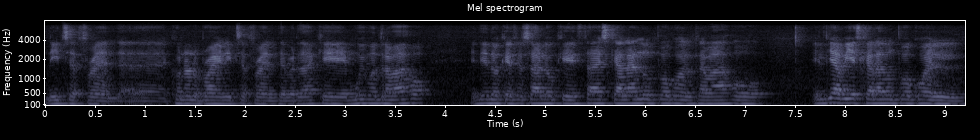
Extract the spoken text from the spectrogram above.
Needs a Friend. Eh, Conan O'Brien Needs a Friend. De verdad que muy buen trabajo. Entiendo que eso es algo que está escalando un poco el trabajo. Él ya había escalado un poco el,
